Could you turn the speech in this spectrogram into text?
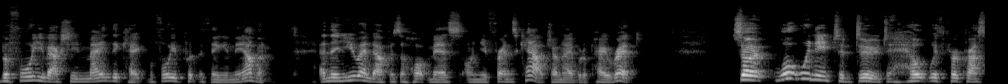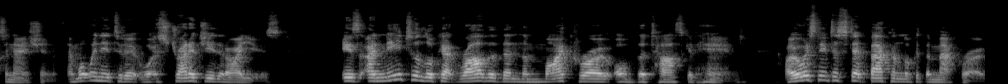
before you've actually made the cake, before you've put the thing in the oven. And then you end up as a hot mess on your friend's couch, unable to pay rent. So, what we need to do to help with procrastination, and what we need to do, well, a strategy that I use, is I need to look at rather than the micro of the task at hand, I always need to step back and look at the macro.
